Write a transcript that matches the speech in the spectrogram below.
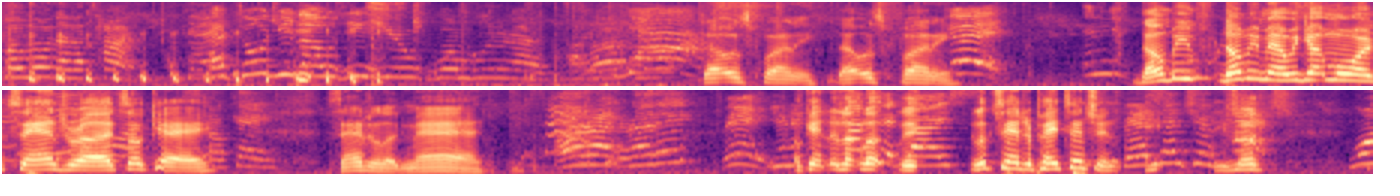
balloon at a time. Okay? I told you that was easier with one balloon at a time. Yeah. That was funny. That was funny. Good. Don't be don't be mad. We got more, Sandra. It's okay. Okay. Sandra looked mad. All right, ready? Ready. You need Okay, look, look, it, look, guys. look, Sandra. Pay attention. Pay He- attention. he's gonna. One,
